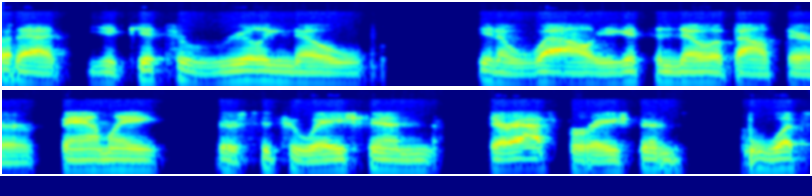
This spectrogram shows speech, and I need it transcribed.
that you get to really know, you know, well. You get to know about their family, their situation, their aspirations, what's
